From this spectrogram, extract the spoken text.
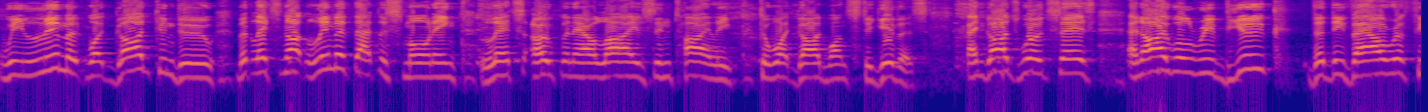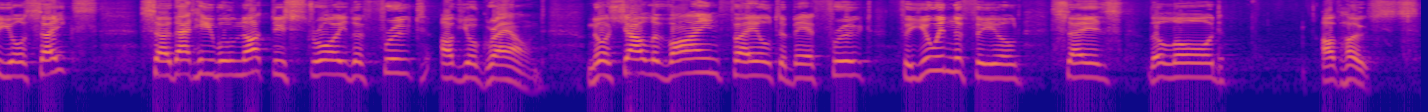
we limit what God can do, but let's not limit that this morning. Let's open our lives entirely to what God wants to give us. And God's word says, And I will rebuke the devourer for your sakes, so that he will not destroy the fruit of your ground, nor shall the vine fail to bear fruit for you in the field, says the Lord of hosts.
